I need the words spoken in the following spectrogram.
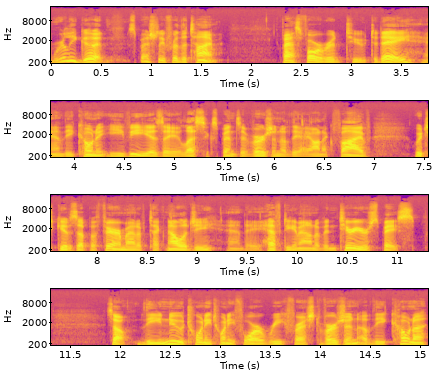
really good, especially for the time. Fast forward to today, and the Kona EV is a less expensive version of the Ioniq 5, which gives up a fair amount of technology and a hefty amount of interior space. So, the new 2024 refreshed version of the Kona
